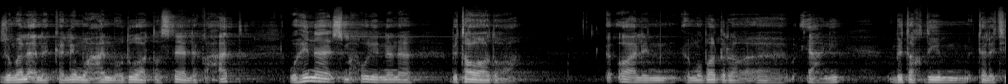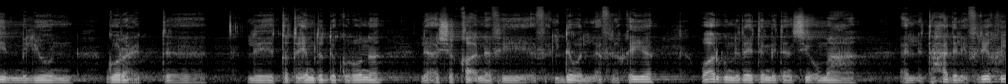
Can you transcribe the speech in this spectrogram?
زملائنا اتكلموا عن موضوع تصنيع اللقاحات. وهنا اسمحوا لي إن أنا بتواضع. أعلن مبادرة يعني بتقديم 30 مليون جرعة للتطعيم ضد كورونا لأشقائنا في الدول الأفريقية. وأرجو إن ده يتم تنسيقه مع الاتحاد الإفريقي.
